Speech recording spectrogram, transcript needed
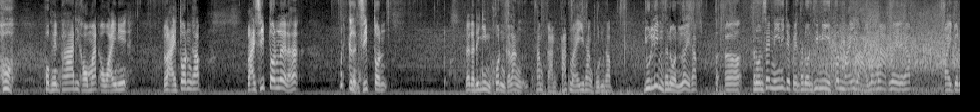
โอ้ผมเห็นผ้าที่เขามัดเอาไว้นี้ หลายต้นครับ หลายสิบต้นเลยเหรอฮะ มันเกินสิบต้น แล้วก็ได้ยินคนกำลังทำการตัดไม้อยู่ทางพุนครับ อยู่ริมถนนเลยครับเอ่อถนนเส้นนี้นี่จะเป็นถนนที่มีต้นไม้หลายมาก ๆเลยนะครับ ไปจน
